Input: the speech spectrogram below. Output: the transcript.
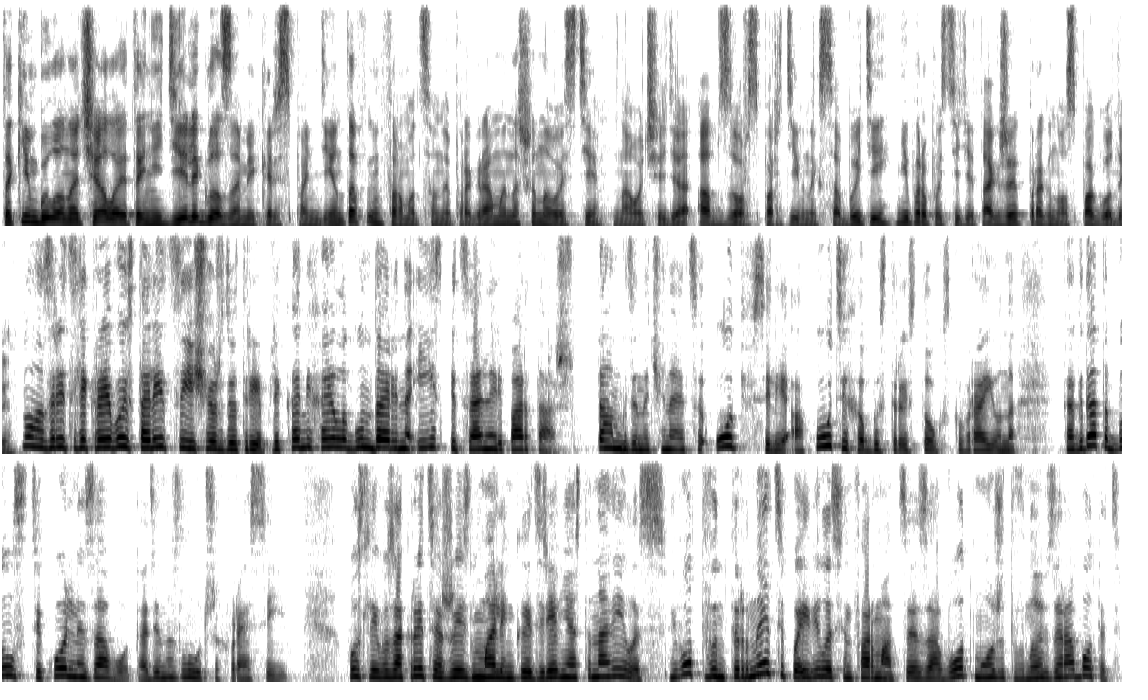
Таким было начало этой недели глазами корреспондентов информационной программы «Наши новости». На очереди обзор спортивных событий. Не пропустите также прогноз погоды. Ну а зрители краевой столицы еще ждет реплика Михаила Гундарина и специальный репортаж. Там, где начинается Обь, в селе Акутиха Быстроистокского района, когда-то был стекольный завод, один из лучших в России. После его закрытия жизнь маленькой деревни остановилась. И вот в интернете появилась информация, завод может вновь заработать.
